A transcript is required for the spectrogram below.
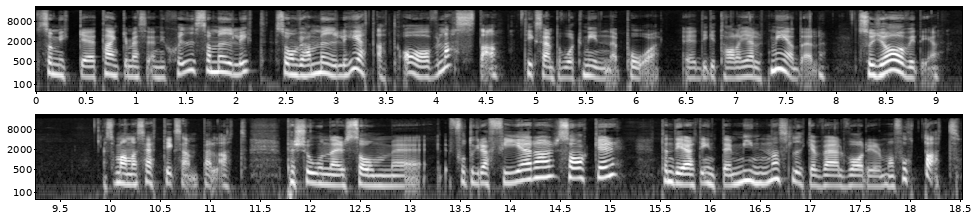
så mycket tankemässig energi som möjligt. Så om vi har möjlighet att avlasta till exempel vårt minne på eh, digitala hjälpmedel så gör vi det. Så man har sett till exempel att personer som eh, fotograferar saker tenderar att inte minnas lika väl vad det är de har fotat.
